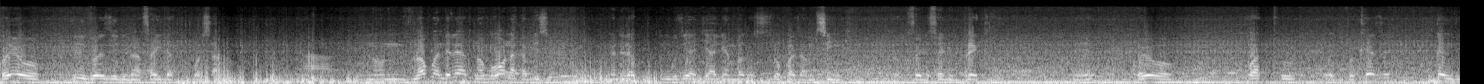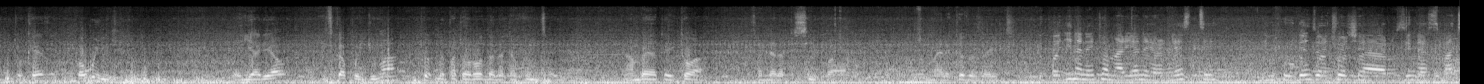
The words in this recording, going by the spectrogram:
Kwa hiyo hili zoezi lina faida kubwa sana, na tunapoendelea, tunapoona kabisa tunaendelea kupunguzia ajali ambazo zisizokuwa za msingi, kufelifeli breki. Eh, kwa hiyo watu wajitokeze, ugenzi jitokeze kwa wingi kwa hiari yao. Ifikapo Ijumaa tuwe tumepata orodha na takwimu sahihi na ambaye ataitoa afande RPC kwa maelekezo zaidi. Kwa jina naitwa Mariana Ernest, ni mkurugenzi wa chuo cha Ruzinda Smart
